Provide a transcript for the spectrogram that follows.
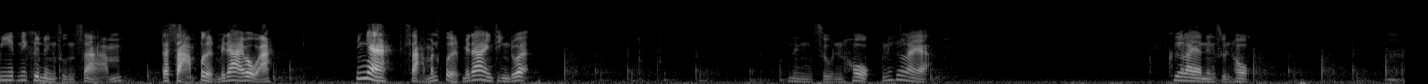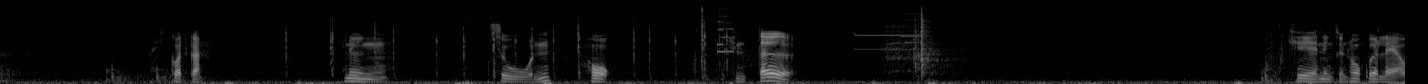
มีดนี่คือหนึ่งศูนย์สามแต่สามเปิดไม่ได้ป่าวะ นี่ไงสามมันเปิดไม่ได้จริงๆด้วยหนึ่งศูนย์หกนี่คืออะไรอะคืออะไรอะหนึ่งศูนย์หกกดก่อนหนึ่งศูนย์หก enter โอ เคหนึ่งศูนย์หกเปิดแล้ว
